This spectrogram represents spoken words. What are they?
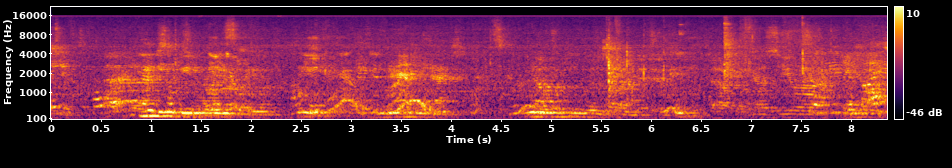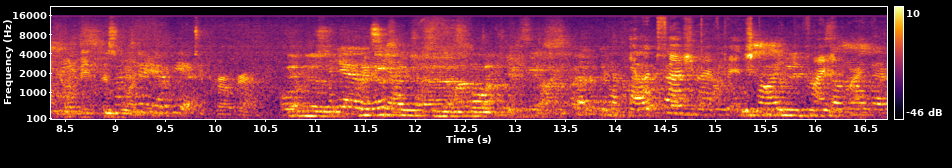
it? You need to be with, uh, Because you, uh, you need this one to program. then the in the Yeah, but first you have to we install system the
